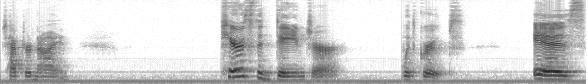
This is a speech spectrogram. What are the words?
chapter nine. Here's the danger with groups is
